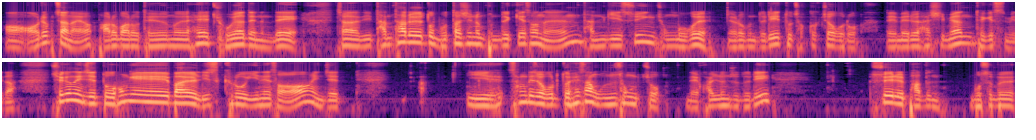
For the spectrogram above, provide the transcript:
어, 렵잖아요 바로바로 대응을 해 줘야 되는데 자, 이 단타를 또 못 하시는 분들께서는 단기 스윙 종목을 여러분들이 또 적극적으로 매매를 하시면 되겠습니다. 최근에 이제 또 홍해발 리스크로 인해서 이제 이 상대적으로 또 해상 운송 쪽 네, 관련주들이 수혜를 받은 모습을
